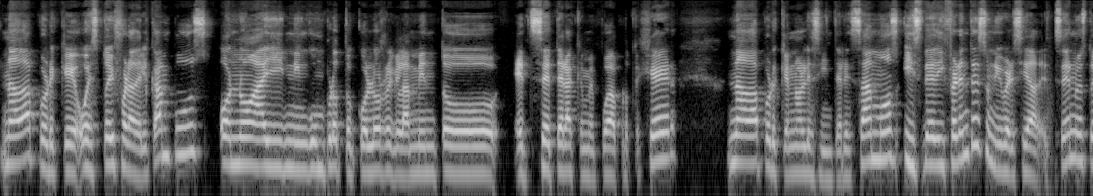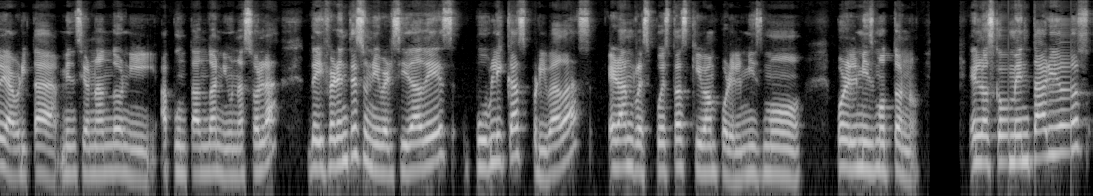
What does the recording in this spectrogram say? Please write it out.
nada porque o estoy fuera del campus o no hay ningún protocolo, reglamento, etcétera, que me pueda proteger nada porque no les interesamos y de diferentes universidades, ¿eh? no estoy ahorita mencionando ni apuntando a ni una sola, de diferentes universidades públicas, privadas, eran respuestas que iban por el mismo, por el mismo tono. En los comentarios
